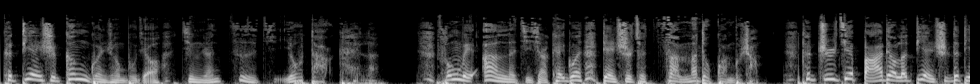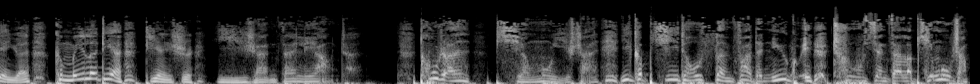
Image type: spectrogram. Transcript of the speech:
可电视刚关上不久，竟然自己又打开了。冯伟按了几下开关，电视却怎么都关不上。他直接拔掉了电视的电源，可没了电，电视依然在亮着。突然，屏幕一闪，一个披头散发的女鬼出现在了屏幕上。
